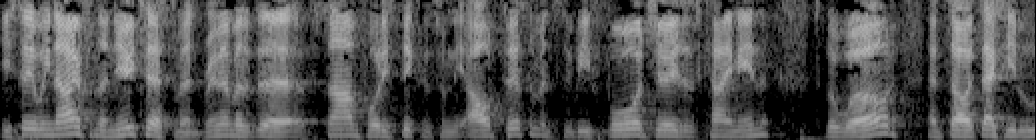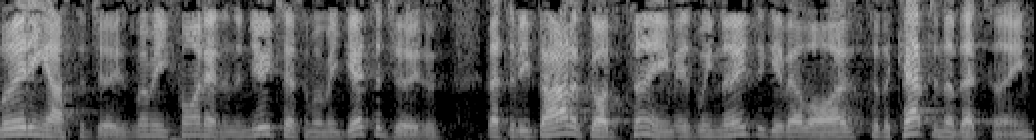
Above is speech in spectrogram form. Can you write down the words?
You see, we know from the New Testament, remember the Psalm 46 is from the Old Testament, it's before Jesus came in to the world, and so it's actually leading us to Jesus. When we find out in the New Testament, when we get to Jesus, that to be part of God's team is we need to give our lives to the captain of that team,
